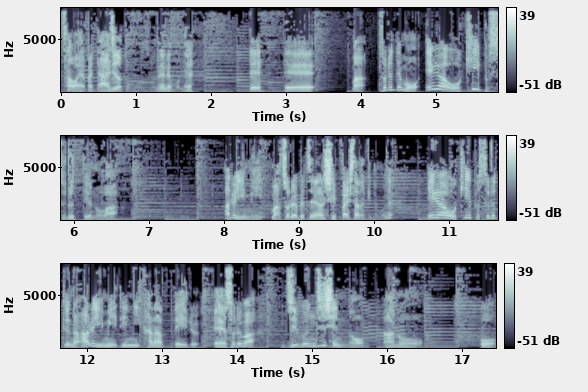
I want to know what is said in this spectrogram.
さはやっぱり大事だと思うんですよね、でもね。で、えー、まあ、それでも笑顔をキープするっていうのは、ある意味、まあそれは別に失敗した時でもね、笑顔をキープするっていうのはある意味理にかなっている。えー、それは自分自身の、あの、を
